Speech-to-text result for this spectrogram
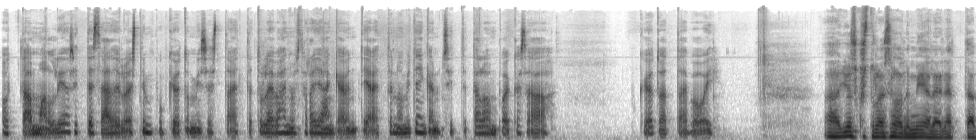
ottaa mallia sitten säätyläisten pukeutumisesta, että tulee vähän tämmöistä rajankäyntiä, että no mitenkä nyt sitten talonpoika saa pukeutua tai voi. Äh, joskus tulee sellainen mieleen, että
